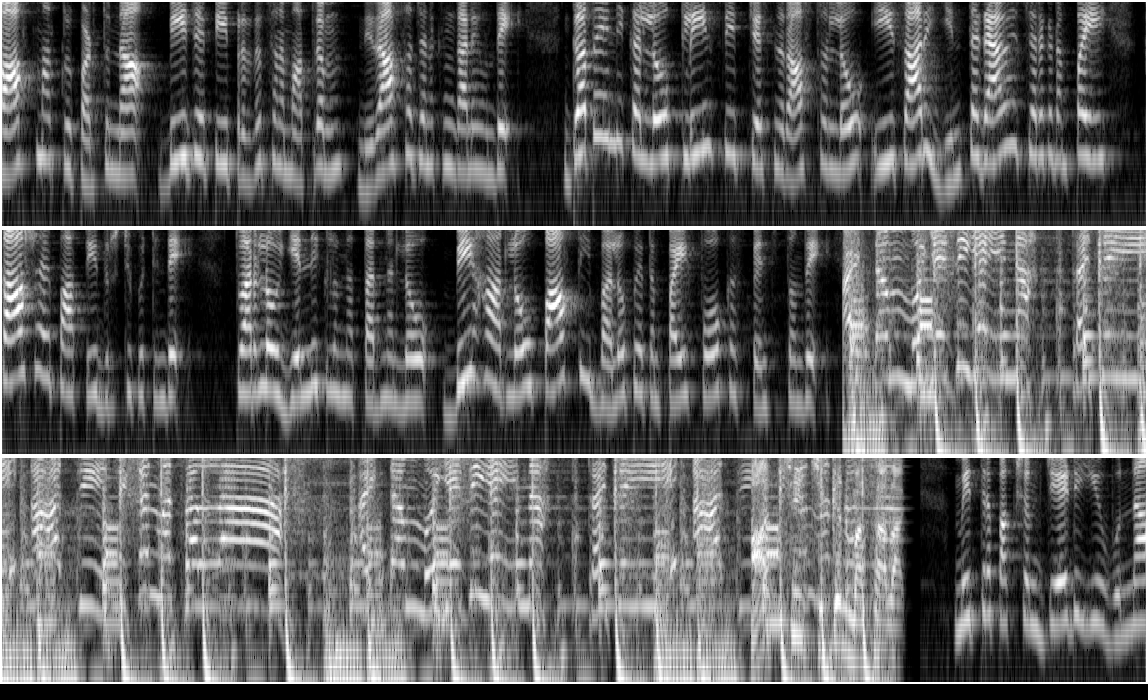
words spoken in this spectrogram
పాస్ మార్కులు పడుతున్నా బీజేపీ ప్రదర్శన మాత్రం నిరాశాజనకంగానే ఉంది. గత ఎన్నికల్లో క్లీన్ స్వీప్ చేసిన రాష్ట్రంలో ఈసారి ఇంత డ్యామేజ్ జరగడంపై కాషాయ పార్టీ దృష్టి పెట్టింది. త్వరలో ఎన్నికలున్న తరుణంలో బీహార్లో పార్టీ బలోపేతంపై ఫోకస్ పెంచుతోంది. ఐటమ్ ఏది అయినా ట్రై చెయ్యి ఆచి చికెన్ మసాలా. మిత్రపక్షం జేడీయూ ఉన్నా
